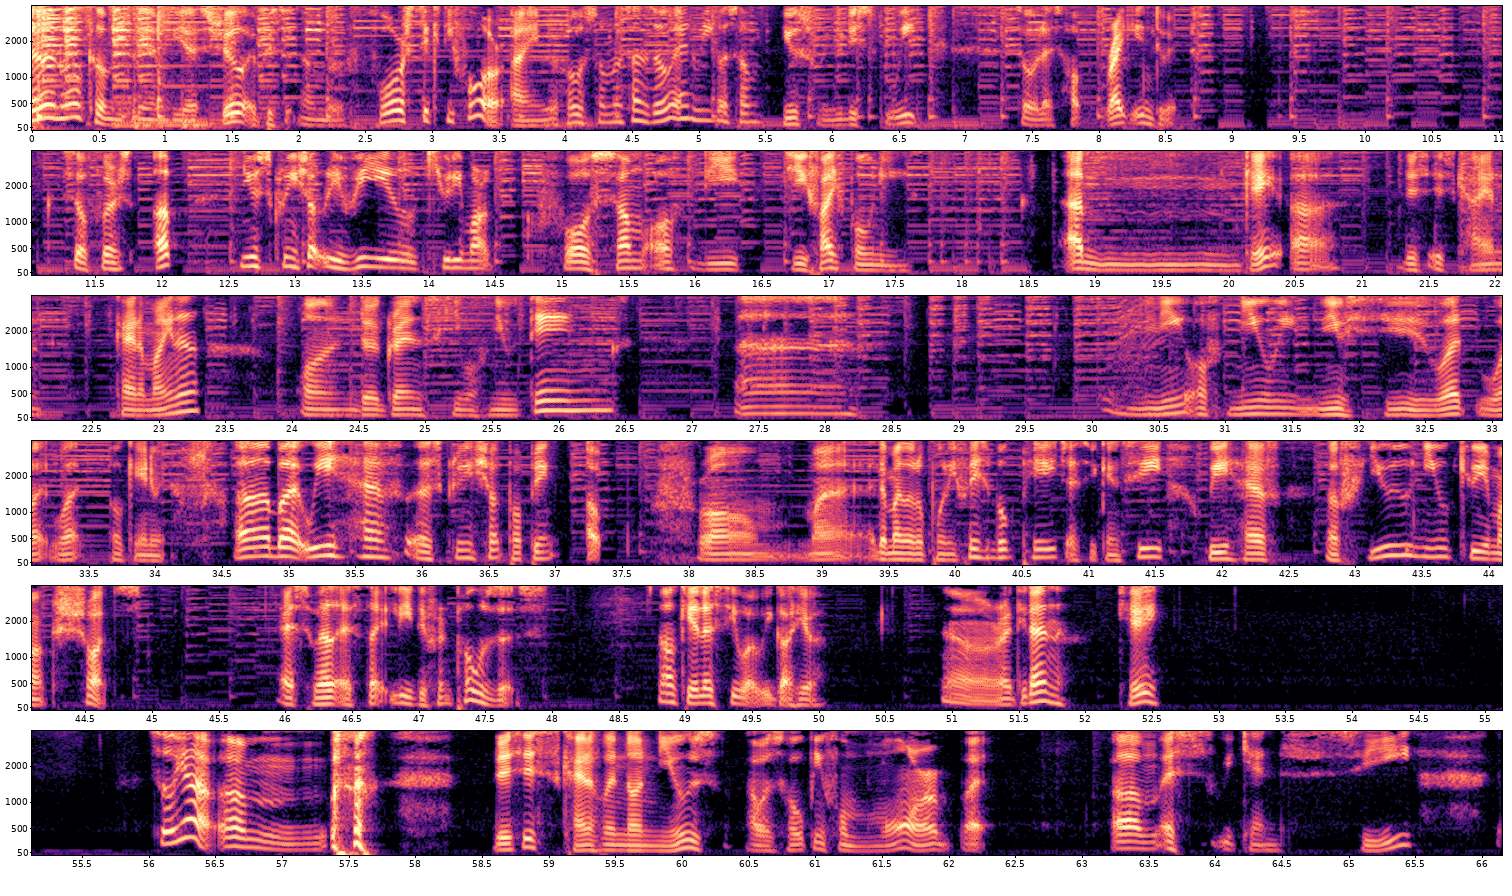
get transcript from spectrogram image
Hello and welcome to the MBS show, episode number 464. I am your host, Norman Sanzo, and we got some news for you this week. So let's hop right into it. So, first up, new screenshot reveal cutie mark for some of the G5 ponies. Um, okay, uh, this is kind kind of minor on the grand scheme of new things. Uh, new of new new what what what? Okay anyway. Uh but we have a screenshot popping up from my the my little pony facebook page. As you can see we have a few new cutie mark shots as well as slightly different poses. Okay let's see what we got here. Alrighty then. Okay. So yeah um this is kind of a non-news. I was hoping for more, but um, as we can see,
